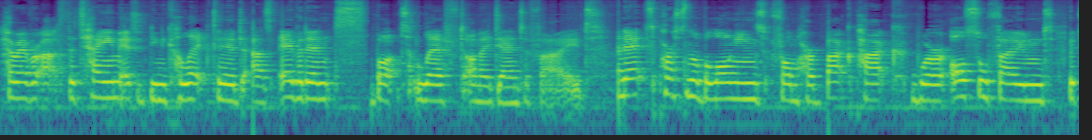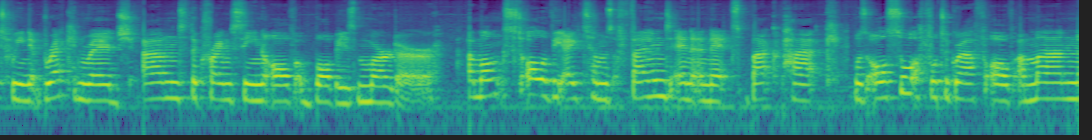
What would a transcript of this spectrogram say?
However, at the time it had been collected as evidence but left unidentified. Annette's personal belongings from her backpack were also found between Breckenridge and the crime scene of Bobby's murder. Amongst all of the items found in Annette's backpack was also a photograph of a man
